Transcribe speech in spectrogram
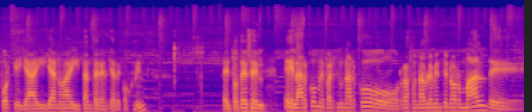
porque ya ahí ya no hay tanta herencia de Coughlin. Entonces el, el arco me parece un arco razonablemente normal de,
